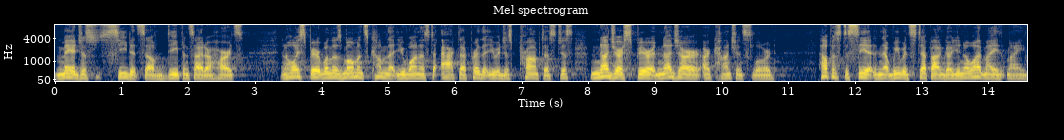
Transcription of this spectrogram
May it just seed itself deep inside our hearts. And Holy Spirit, when those moments come that you want us to act, I pray that you would just prompt us, just nudge our spirit, nudge our, our conscience, Lord. Help us to see it and that we would step out and go, you know what? My, my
